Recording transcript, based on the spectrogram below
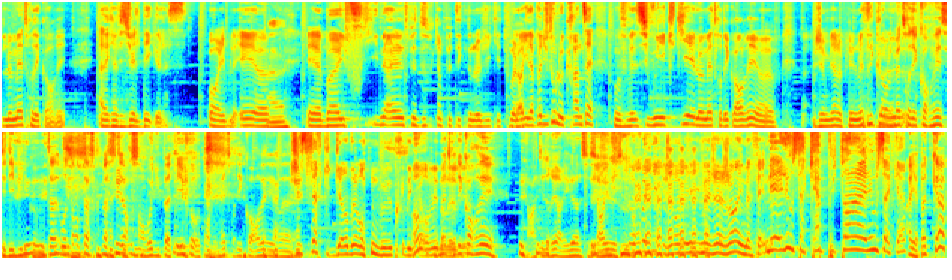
le maître des corvées, avec un visuel dégueulasse, horrible. Et, euh, ah ouais. et bah, il, a une espèce de truc un peu technologique et tout. Alors, il a pas du tout le crâne. tu sais, vous- Si vous voyez qui est le maître des corvées, euh, j'aime bien l'appeler le maître des corvées. Le maître des corvées, c'est débile. Comme. Ta- Autant Taskmaster, ça envoie du pâté, quoi, autant le maître des corvées. Ouais. J'espère qu'ils garderont le maître des Oh, corvées. le dans maître la- des corvées. Arrêtez de rire, les gars, c'est sérieux. J'ai envoyé, l'image à Jean, il m'a fait Mais elle est où sa cape, putain Elle est où sa cape? Ah, y a pas de cap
